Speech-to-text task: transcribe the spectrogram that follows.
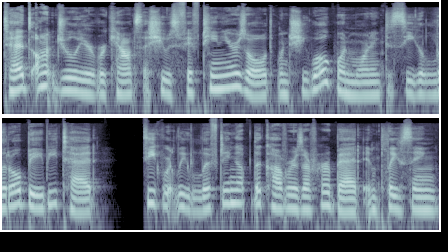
Ted's Aunt Julia recounts that she was 15 years old when she woke one morning to see little baby Ted secretly lifting up the covers of her bed and placing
